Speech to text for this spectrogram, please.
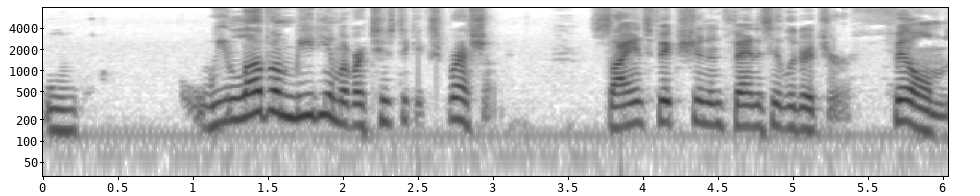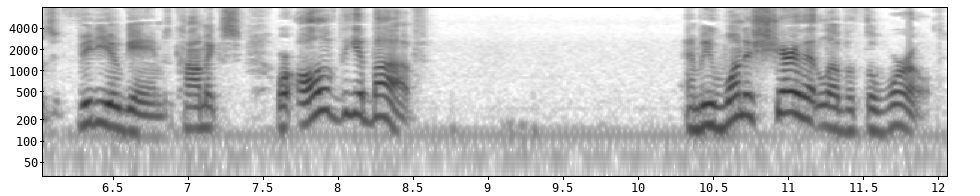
We love a medium of artistic expression. Science fiction and fantasy literature, films, video games, comics, or all of the above. And we want to share that love with the world.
